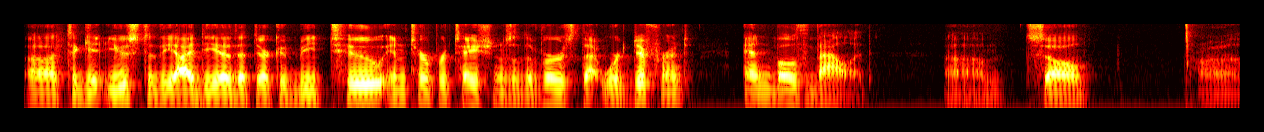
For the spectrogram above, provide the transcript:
uh, to get used to the idea that there could be two interpretations of the verse that were different and both valid. Um, so uh,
